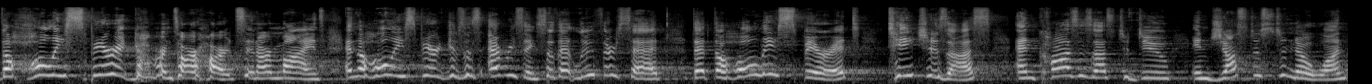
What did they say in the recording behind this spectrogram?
The Holy Spirit governs our hearts and our minds, and the Holy Spirit gives us everything. So that Luther said that the Holy Spirit teaches us and causes us to do injustice to no one,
